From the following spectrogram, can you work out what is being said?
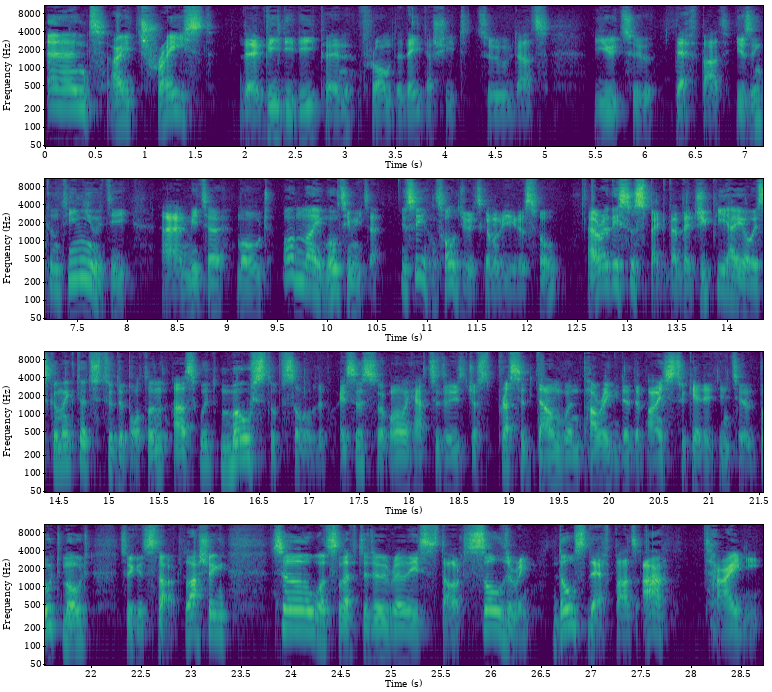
and I traced the VDD pin from the datasheet to that U2 dev pad using continuity uh, meter mode on my multimeter. You see, I told you it's going to be useful. I already suspect that the GPIO is connected to the button as with most of some of the devices, so all I have to do is just press it down when powering the device to get it into boot mode so you can start flashing. So what's left to do really is start soldering. Those dev pads are tiny,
